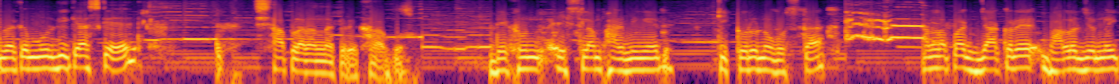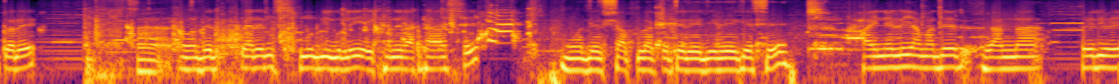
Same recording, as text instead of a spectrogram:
ওনাকে মুরগিকে আজকে শাপলা রান্না করে খাওয়াবো। দেখুন, ইসলাম ফার্মিং এর কি করুণ অবস্থা। আল্লাহ পাক যা করে, ভালোর জন্যই করে। আমাদের প্যারেন্টস মুরগিগুলি এখানে রাখা আছে। আমাদের শাপলা কেটে রেডি হয়ে গেছে। ফাইনালি আমাদের রান্না তৈরি হয়ে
